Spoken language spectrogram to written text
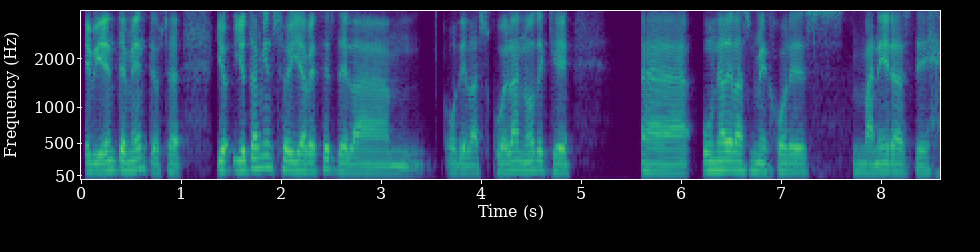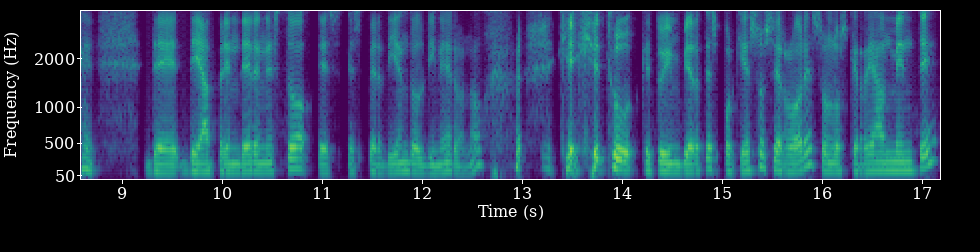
evidentemente, o sea, yo, yo también soy a veces de la, mm, o de la escuela, ¿no? De que ah, una de las mejores maneras de, de- de aprender en esto es, es perdiendo el dinero, ¿no? que, que tú, que tú inviertes, porque esos errores son los que realmente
